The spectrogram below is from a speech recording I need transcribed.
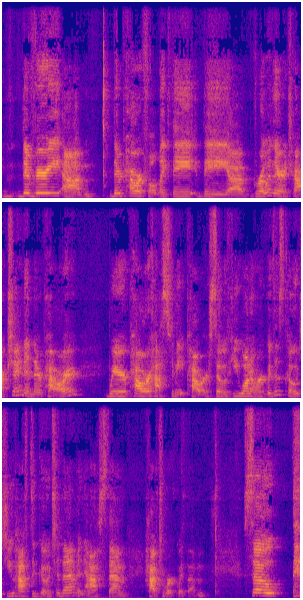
they're very um, they're powerful. Like they they uh, grow in their attraction and their power where power has to meet power. So if you want to work with this coach, you have to go to them and ask them how to work with them. So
